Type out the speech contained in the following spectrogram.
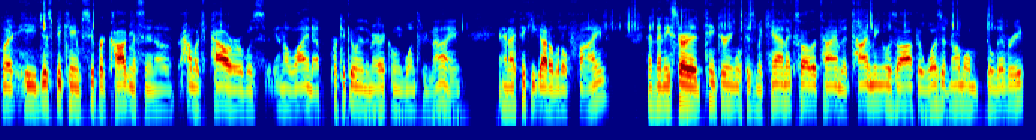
But he just became super cognizant of how much power was in a lineup, particularly in the American League 1 through 9. And I think he got a little fine. And then he started tinkering with his mechanics all the time. The timing was off, it wasn't normal delivery.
